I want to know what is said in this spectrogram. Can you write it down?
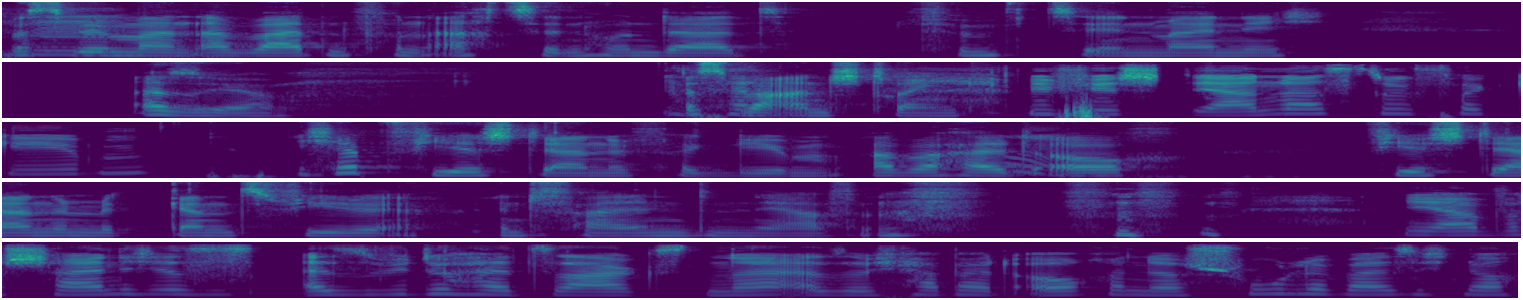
Was will Mhm. man erwarten von 1815, meine ich. Also ja, es war anstrengend. Wie viel Sterne hast du vergeben? Ich habe 4 Sterne vergeben, aber halt Oh. auch 4 Sterne mit ganz viel entfallenden Nerven. Ja, wahrscheinlich ist es also wie du halt sagst, ne? Also, ich habe halt auch in der Schule, weiß ich noch,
